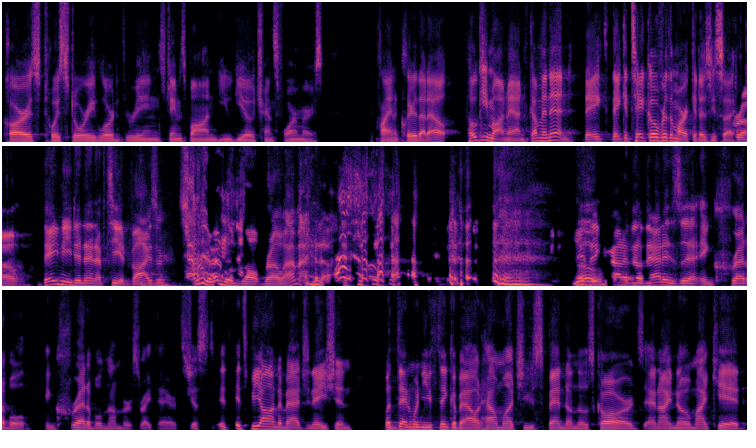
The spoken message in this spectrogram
Cars, Toy Story, Lord of the Rings, James Bond, Yu Gi Oh!, Transformers. Decline to clear that out. Pokemon man coming in. They they could take over the market, as you say. Bro, they need an NFT advisor. Screw Emblem Vault, bro. I'm I know. you oh. think about it though, that is uh, incredible, incredible numbers right there. It's just it, it's beyond imagination. But then when you think about how much you spend on those cards, and I know my kid,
